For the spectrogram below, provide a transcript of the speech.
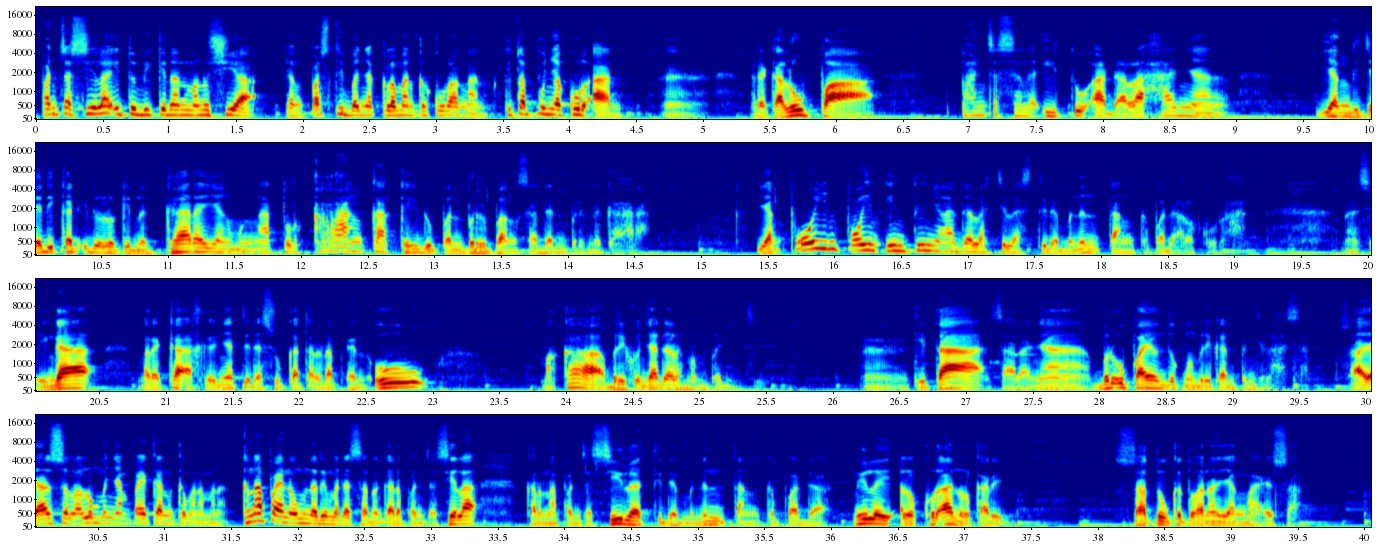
Pancasila itu bikinan manusia yang pasti banyak kelemahan kekurangan. Kita punya Quran. Nah, mereka lupa Pancasila itu adalah hanya yang dijadikan ideologi negara yang mengatur kerangka kehidupan berbangsa dan bernegara. Yang poin-poin intinya adalah jelas tidak menentang kepada Al-Quran. Nah sehingga mereka akhirnya tidak suka terhadap NU, maka berikutnya adalah membenci. Nah, kita caranya berupaya untuk memberikan penjelasan. Saya selalu menyampaikan ke mana-mana. Kenapa NU menerima dasar negara Pancasila? Karena Pancasila tidak menentang kepada nilai Al-Quranul Karim. Satu ketuhanan yang Maha Esa.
